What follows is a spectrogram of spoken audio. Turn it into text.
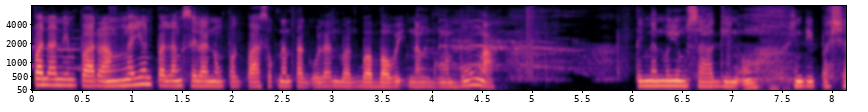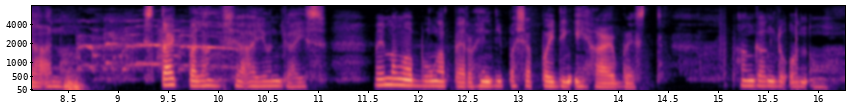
pananim parang ngayon pa lang sila nung pagpasok ng tag-ulan magbabawi ng mga bunga. Tingnan mo yung saging oh. Hindi pa siya ano. Start pa lang siya. Ayun guys. May mga bunga pero hindi pa siya pwedeng i-harvest. Hanggang doon oh.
